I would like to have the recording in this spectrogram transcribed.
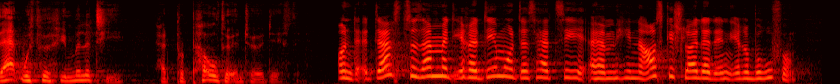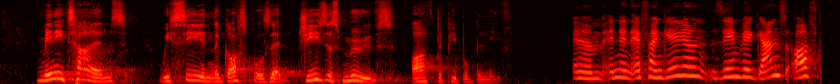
that with her humility had propelled her into her destiny. Und das zusammen mit ihrer Demut, das hat sie ähm, hinausgeschleudert in ihre Berufung. Many times we see in the Gospels that Jesus moves after people believe. Ähm, in den Evangelien sehen wir ganz oft,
